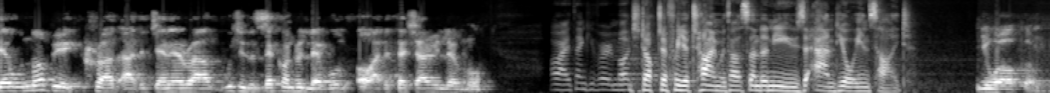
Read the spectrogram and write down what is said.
there will not be a crowd at the general, which is the secondary level, or at the tertiary level. All right, thank you very much, Doctor, for your time with us on the news and your insight. You're welcome.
